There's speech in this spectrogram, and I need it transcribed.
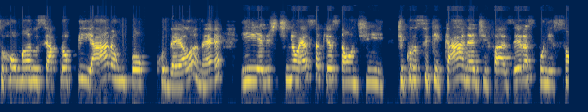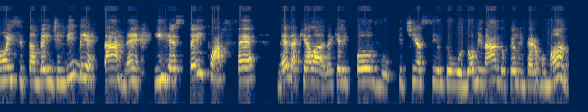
romanos se apropriaram um pouco dela, né? E eles tinham essa questão de, de crucificar, né? De fazer as punições e também de libertar, né? Em respeito à fé né, daquela, daquele povo que tinha sido dominado pelo Império Romano,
